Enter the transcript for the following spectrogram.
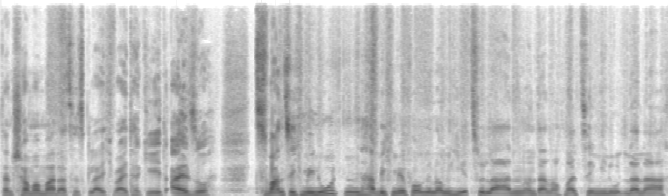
dann schauen wir mal, dass es gleich weitergeht. Also 20 Minuten habe ich mir vorgenommen, hier zu laden und dann nochmal 10 Minuten danach,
